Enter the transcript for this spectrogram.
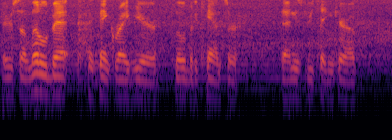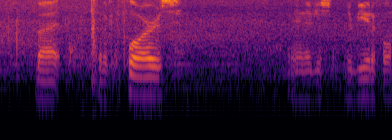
There's a little bit, I think, right here, a little bit of cancer that needs to be taken care of. But look at the floors, and they're just they're beautiful.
